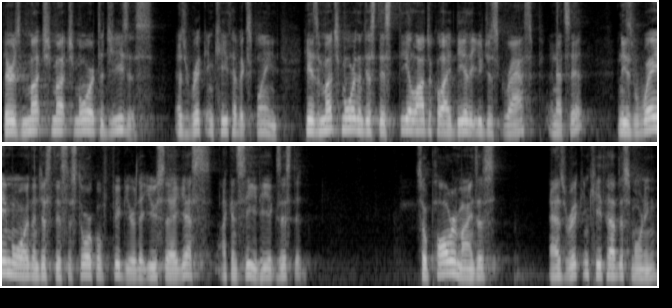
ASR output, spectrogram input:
There is much, much more to Jesus, as Rick and Keith have explained. He is much more than just this theological idea that you just grasp and that's it. And he's way more than just this historical figure that you say, yes, I concede he existed. So Paul reminds us as Rick and Keith have this morning,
